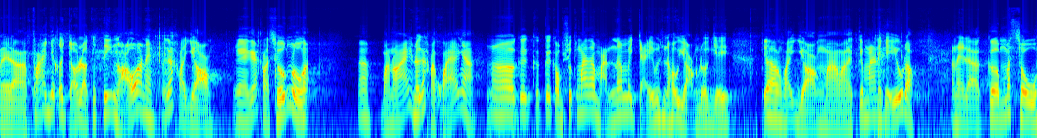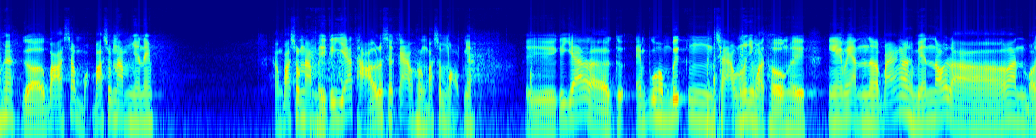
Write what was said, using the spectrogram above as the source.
này là phái nhất ở chỗ là cái tiếng nổ á nè rất là giòn nghe rất là sướng luôn á. À, mà nói nó rất là khỏe nha. Nó, cái, cái cái công suất máy nó mạnh nó mới chạy mới nổ giòn được vậy. Chứ không phải giòn mà mà cái máy nó chạy yếu đâu. Cái này là cơm Matsu ha G ba sáu ba sáu năm nha anh em. Thằng 365 thì cái giá thợ nó sẽ cao hơn 361 nha thì cái giá là em cũng không biết sao nữa nhưng mà thường thì nghe mấy anh ờ, bán thì mấy anh nói là ờ, anh bỏ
